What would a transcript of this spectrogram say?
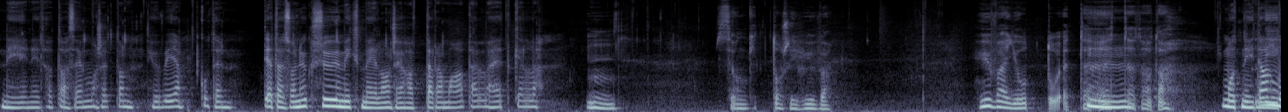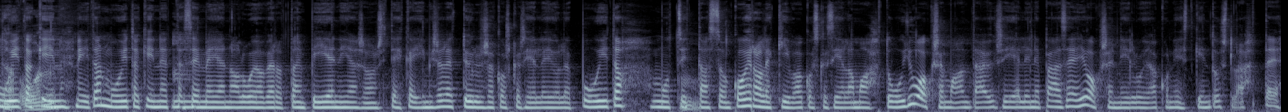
Niin, niin tota, semmoiset on hyviä. Kuten, ja tässä on yksi syy, miksi meillä on se hattaramaa tällä hetkellä. Mm. Se onkin tosi hyvä. Hyvä juttu, että, mm. että tota, mutta niitä, niitä on muitakin, on. niitä on muitakin, että mm. se meidän alue on verrattain pieni ja se on sitten ehkä ihmiselle tylsä, koska siellä ei ole puita, mutta sitten mm. taas se on koiralle kiva, koska siellä mahtuu juoksemaan täysin, eli ne pääsee juoksen niin lujaa, kun niistä kintuista lähtee.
